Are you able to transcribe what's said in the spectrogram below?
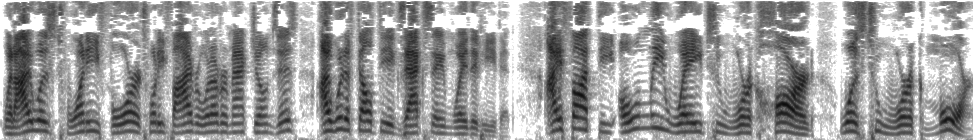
When I was 24 or 25 or whatever Mac Jones is, I would have felt the exact same way that he did. I thought the only way to work hard was to work more.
